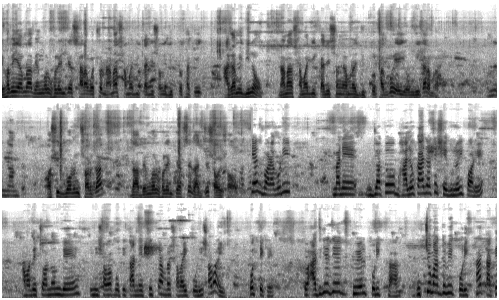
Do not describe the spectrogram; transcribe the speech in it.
এভাবেই আমরা বেঙ্গল ভলেন্টিয়ার সারা বছর নানা সামাজিক কাজের সঙ্গে যুক্ত থাকি। আগামী দিনেও নানা সামাজিক কাজের সঙ্গে আমরা যুক্ত থাকব, এই অঙ্গীকার আমরা করি। অসিত বরণ সরকার দ্য বেঙ্গল ভলেন্টিয়ার্সের রাজ্য সহ সভাপতি। বরাবরই মানে যত ভালো কাজ আছে সেগুলোই করে। আমাদের চন্দন দে, তিনি সভাপতি, তার নেতৃত্বে আমরা সবাই করি, সবাই, প্রত্যেকে। তো আজকে যে টুয়েলভ পরীক্ষা, উচ্চ মাধ্যমিক পরীক্ষা, তাতে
